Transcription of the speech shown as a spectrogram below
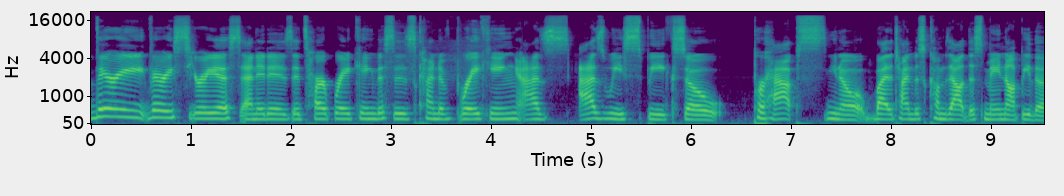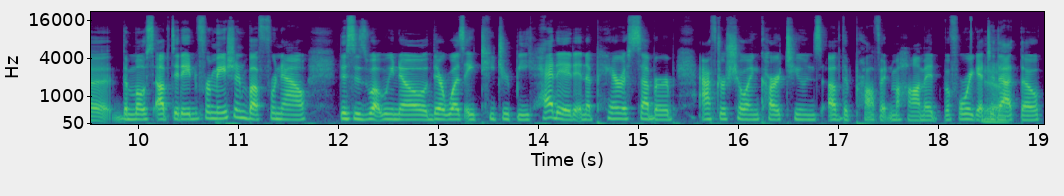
very very serious and it is it's heartbreaking. This is kind of breaking as as we speak. So perhaps, you know, by the time this comes out this may not be the the most up-to-date information, but for now this is what we know. There was a teacher beheaded in a Paris suburb after showing cartoons of the prophet Muhammad. Before we get to that though,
